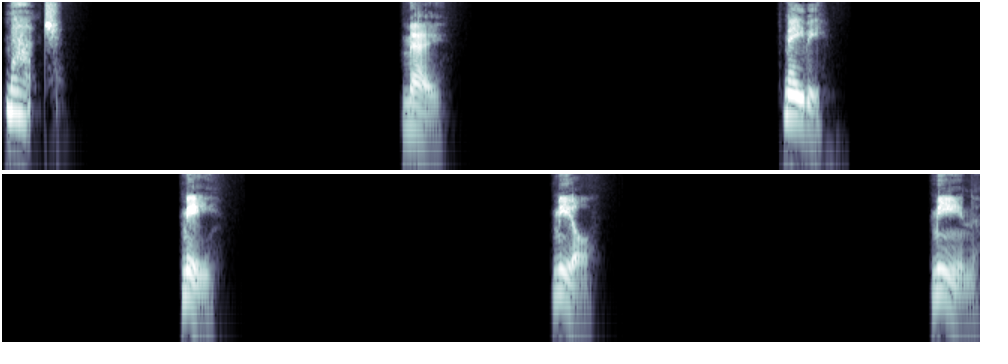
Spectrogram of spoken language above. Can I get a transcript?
Match, may, maybe, me, meal, mean,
